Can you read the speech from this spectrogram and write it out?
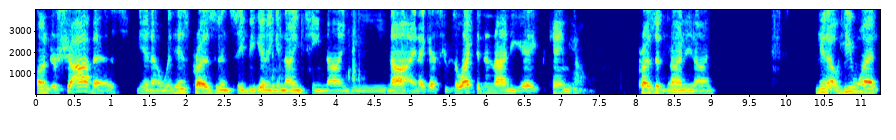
under Chavez, you know, with his presidency beginning in 1999, I guess he was elected in 98, became yeah. president in 99. You know, he went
